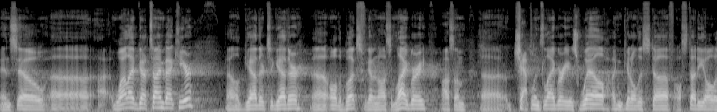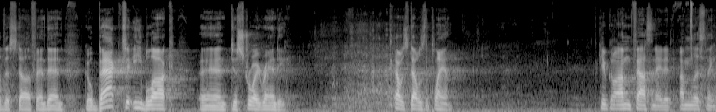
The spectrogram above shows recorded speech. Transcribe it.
And so uh, while I've got time back here, I'll gather together uh, all the books. We've got an awesome library, awesome uh, chaplain's library as well. I can get all this stuff. I'll study all of this stuff and then go back to E Block and destroy Randy. that, was, that was the plan. Keep going. I'm fascinated. I'm listening.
